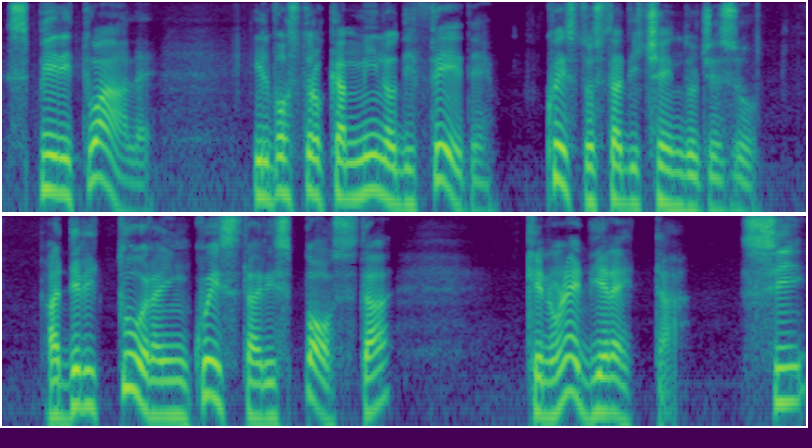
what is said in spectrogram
spirituale, il vostro cammino di fede. Questo sta dicendo Gesù. Addirittura in questa risposta, che non è diretta, sì,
